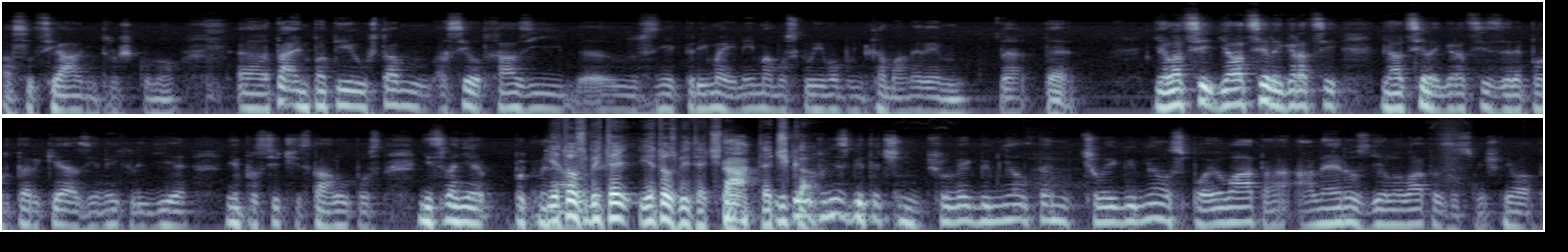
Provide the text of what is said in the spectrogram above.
a sociální trošku. No. E, ta empatie už tam asi odchází e, s některýma jinýma mozkovými buňkama, nevím, ne, je Dělat si, dělat si legraci, dělat si legraci z reporterky a z jiných lidí je, je prostě čistá hloupost. Nicméně, pojďme je to, zbyte, je to zbytečné. Tak, tečka. je to úplně zbytečný. Člověk by měl, ten člověk by měl spojovat a, a ne rozdělovat a zesměšňovat.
